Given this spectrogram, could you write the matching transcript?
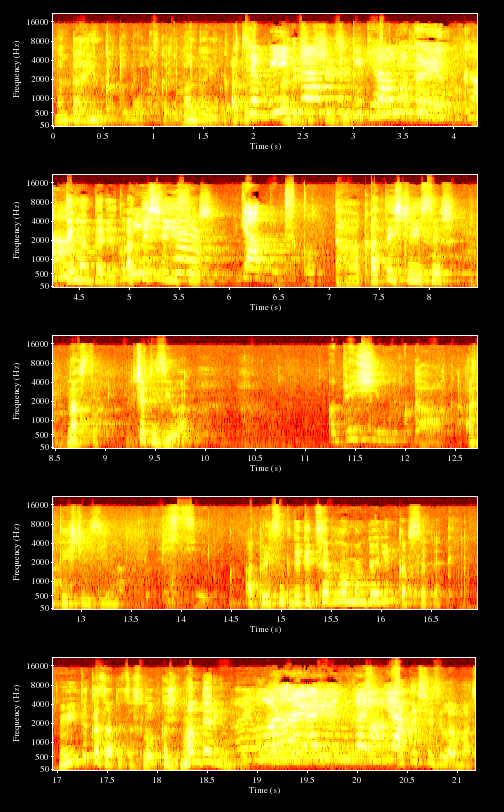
Мандаринка то була. Скажи, мандаринка. А ти, Андрій, що з'їв? Я мандаринка. Ти мандаринку. А ти що їсиш? Яблучко. Так, а ти що їсиш? Настя, що ти з'їла? Апельсинку. Так, а ти що з'їла? Апельсинку. Апельсинка, тільки це була мандаринка все-таки. Вмієте казати це слово? Кажіть, мандаринку. Ти що з'їла, Маш?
